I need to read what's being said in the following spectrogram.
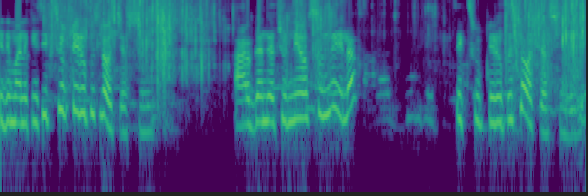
ఇది మనకి సిక్స్ ఫిఫ్టీ రూపీస్లో వచ్చేస్తుంది. ఆర్గంజా చున్నీ వస్తుంది ఇలా. సిక్స్ ఫిఫ్టీ రూపీస్లో వచ్చేస్తుంది ఇది.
